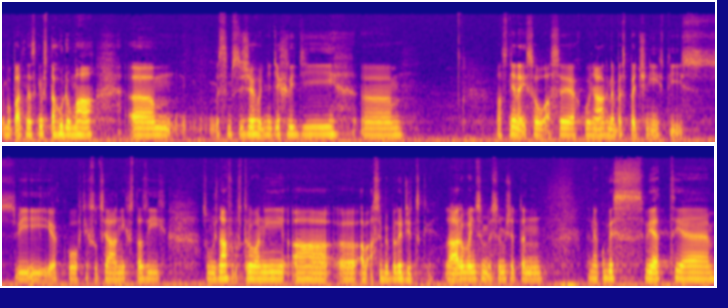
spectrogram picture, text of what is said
nebo partnerském vztahu doma. Um, myslím si, že hodně těch lidí um, vlastně nejsou asi jako nějak nebezpeční v té svý, jako v těch sociálních vztazích jsou možná frustrovaný a, a asi by byli vždycky. Zároveň si myslím, že ten, ten jakoby svět je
